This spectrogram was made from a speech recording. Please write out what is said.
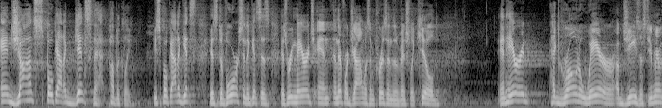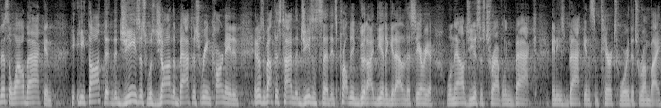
and John spoke out against that publicly. He spoke out against his divorce and against his, his remarriage, and, and therefore John was imprisoned and eventually killed. And Herod had grown aware of Jesus. Do you remember this a while back? And he, thought that, that Jesus was John the Baptist reincarnated. And it was about this time that Jesus said, It's probably a good idea to get out of this area. Well, now Jesus is traveling back, and he's back in some territory that's run by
